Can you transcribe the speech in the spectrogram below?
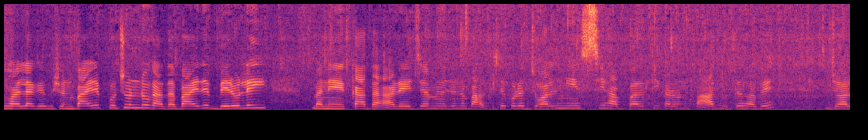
ভয় লাগে ভীষণ। বাইরে প্রচণ্ড কাদা বাইরে বেরোলেই মানে কাদা। আর এই যে আমি ওই জন্য বালতিতে করে জল নিয়ে এসেছি হাফ বালতি, কারণ পা ধুতে হবে। জল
